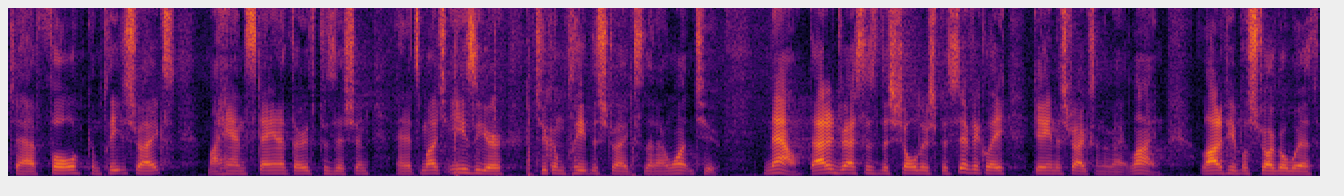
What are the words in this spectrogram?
to have full, complete strikes. My hands stay in a thirds position, and it's much easier to complete the strikes that I want to. Now, that addresses the shoulder specifically, getting the strikes on the right line. A lot of people struggle with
